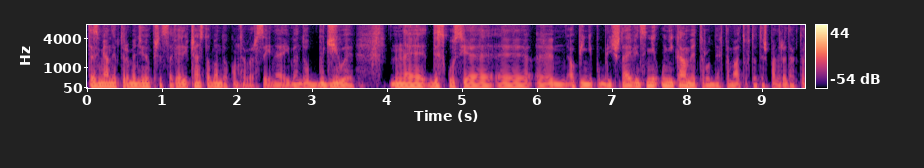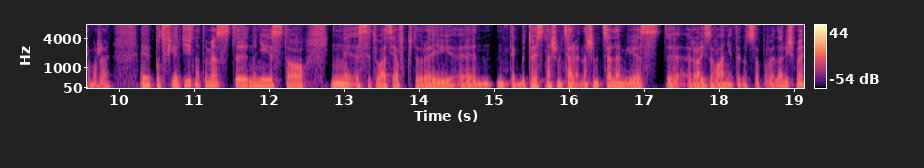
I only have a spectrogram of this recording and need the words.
te zmiany, które będziemy przedstawiali często będą kontrowersyjne i będą budziły budziły mm, dyskusje e, e, opinii publicznej, więc nie unikamy trudnych tematów, to też pan redaktor może e, potwierdzić. Natomiast no nie jest to mm, sytuacja, w której jakby to jest naszym celem. Naszym celem jest realizowanie tego, co zapowiadaliśmy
